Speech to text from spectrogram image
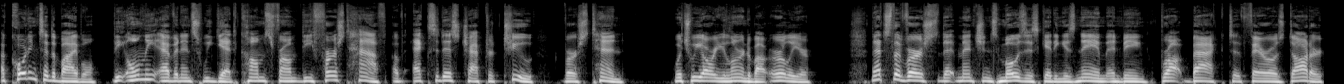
According to the Bible, the only evidence we get comes from the first half of Exodus chapter 2, verse 10, which we already learned about earlier. That's the verse that mentions Moses getting his name and being brought back to Pharaoh's daughter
